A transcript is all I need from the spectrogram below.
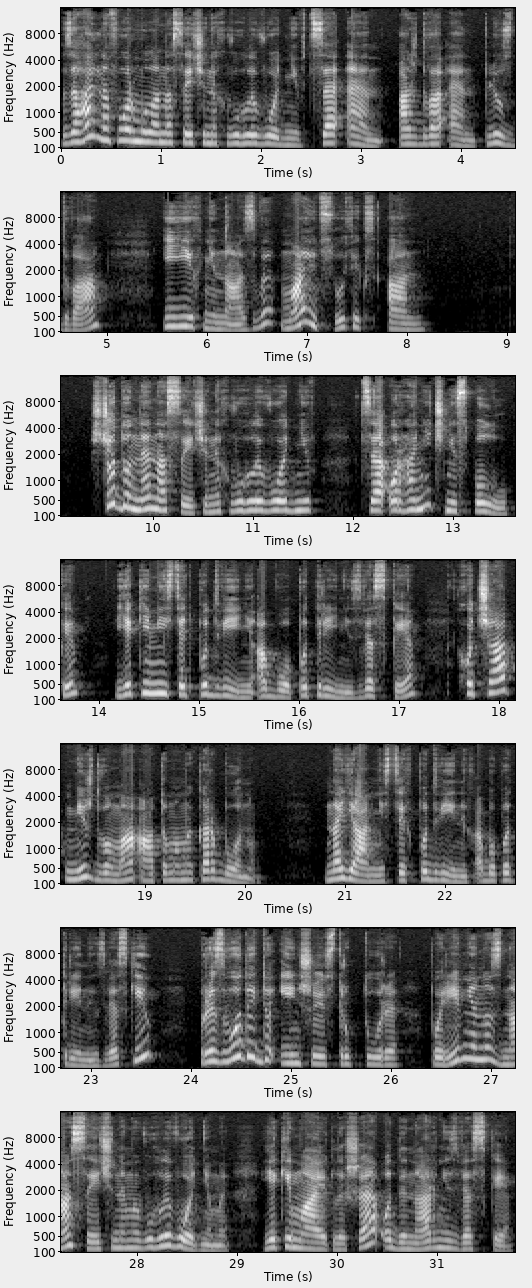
Загальна формула насичених вуглеводнів CN H2N плюс 2 і їхні назви мають суфікс ан. Щодо ненасичених вуглеводнів, це органічні сполуки, які містять подвійні або потрійні зв'язки хоча б між двома атомами карбону. Наявність цих подвійних або потрійних зв'язків призводить до іншої структури порівняно з насиченими вуглеводнями, які мають лише одинарні зв'язки.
